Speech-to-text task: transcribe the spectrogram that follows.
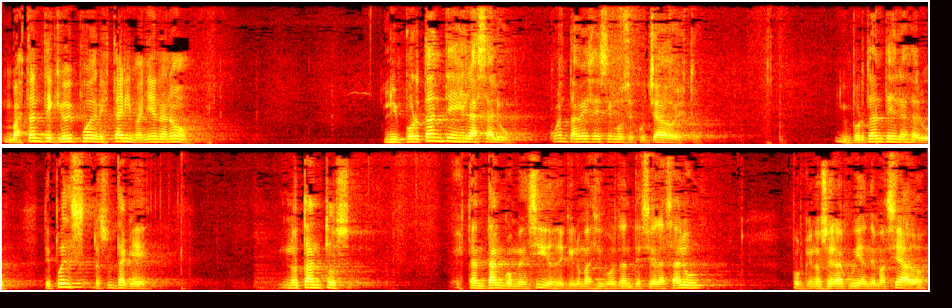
bastante que hoy pueden estar y mañana no. Lo importante es la salud. ¿Cuántas veces hemos escuchado esto? Lo importante es la salud. Después resulta que no tantos están tan convencidos de que lo más importante sea la salud, porque no se la cuidan demasiado.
